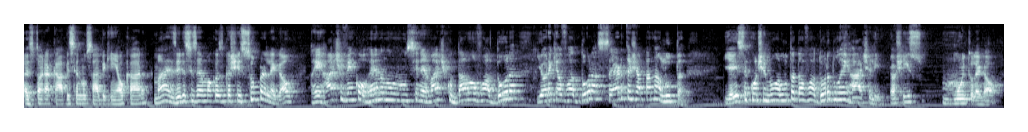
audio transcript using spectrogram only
A história acaba e você não sabe quem é o cara. Mas eles fizeram uma coisa que eu achei super legal. Heihachi vem correndo num, cinemático, dá uma voadora e a hora que a voadora acerta já tá na luta. E aí você continua a luta da voadora do Heihachi ali. Eu achei isso muito legal.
